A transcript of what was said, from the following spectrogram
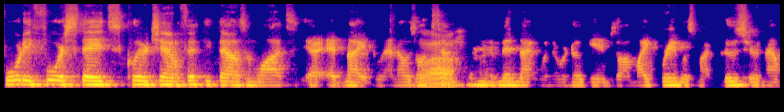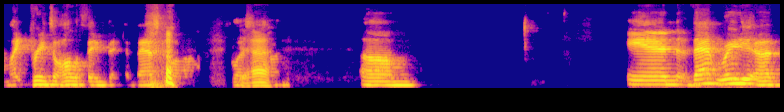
44 states, clear channel, fifty thousand watts at, night, and I was on Wow. seven thirty to midnight when there were no games on. Mike Breen was my producer, and now Mike Breen's a Hall of Fame basketball. Yeah. Um, and that radio uh,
